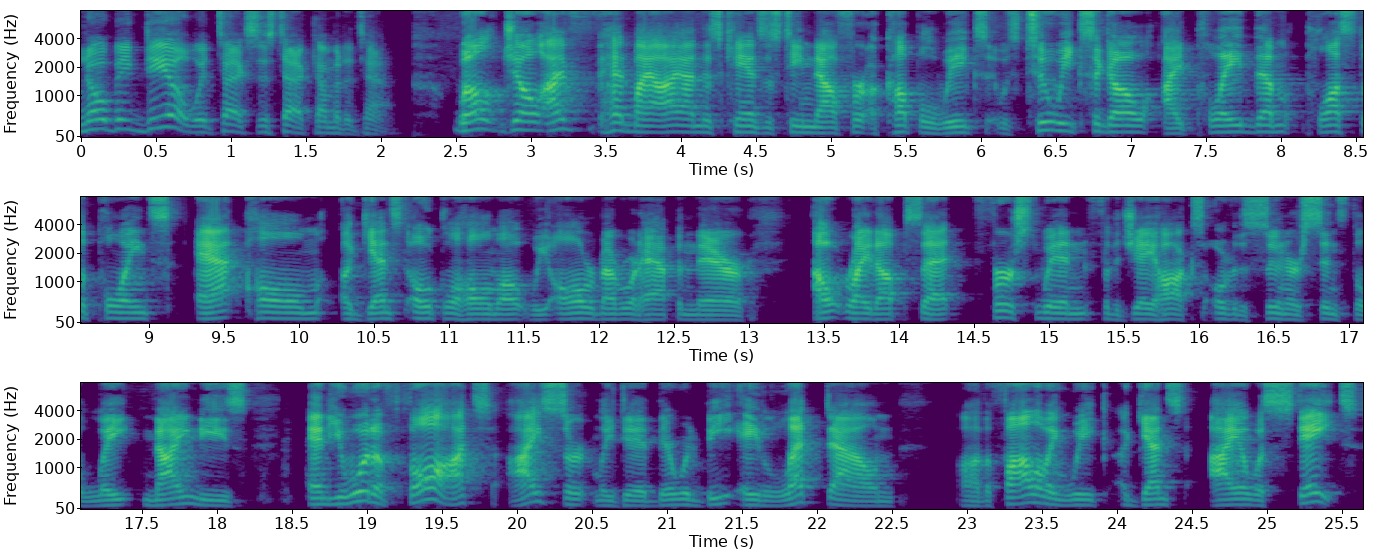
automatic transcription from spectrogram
no big deal with Texas Tech coming to town. Well, Joe, I've had my eye on this Kansas team now for a couple weeks. It was two weeks ago. I played them plus the points at home against Oklahoma. We all remember what happened there. Outright upset, first win for the Jayhawks over the Sooners since the late 90s. And you would have thought, I certainly did, there would be a letdown uh, the following week against Iowa State.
